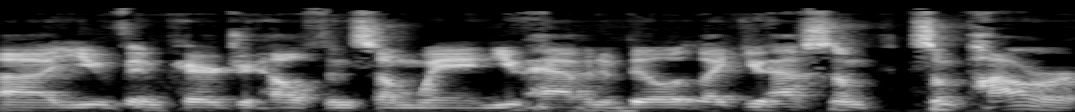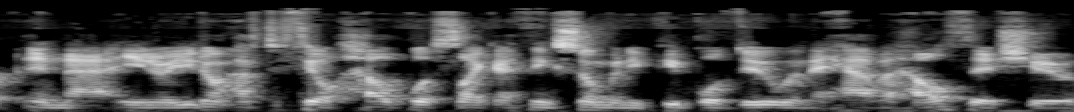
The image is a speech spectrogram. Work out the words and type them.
uh, you've impaired your health in some way and you have an ability, like you have some, some power in that, you know, you don't have to feel helpless like I think so many people do when they have a health issue.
